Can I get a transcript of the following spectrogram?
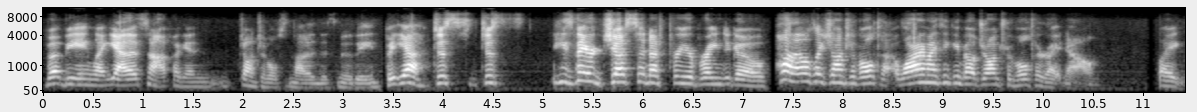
But being like, "Yeah, that's not fucking John Travolta's not in this movie." But yeah, just just he's there just enough for your brain to go, "Huh, that looks like John Travolta." Why am I thinking about John Travolta right now? Like,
